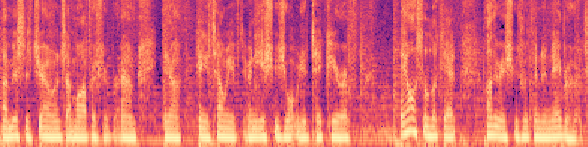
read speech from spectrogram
uh, Mrs. Jones, I'm Officer Brown. You know, can you tell me if there are any issues you want me to take care of? They also look at other issues within the neighborhoods.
